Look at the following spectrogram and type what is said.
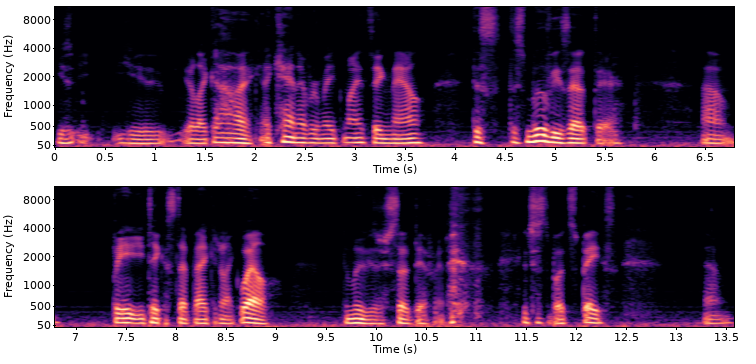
you you you're like ah I, I can't ever make my thing now. This this movie's out there, um, but you, you take a step back and you're like well, the movies are so different. it's just about space. Um,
